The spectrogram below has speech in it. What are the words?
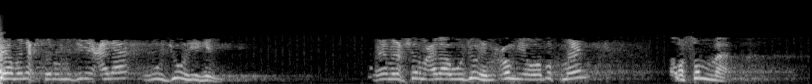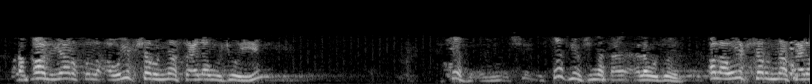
ويوم نحشر المجرمين على وجوههم. ويوم نحشرهم على وجوههم عميا وبكما وصما. فقالوا يا رسول الله أو يحشر الناس على وجوههم؟ كيف كيف يمشي الناس على وجوههم؟ قال أو يحشر الناس على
